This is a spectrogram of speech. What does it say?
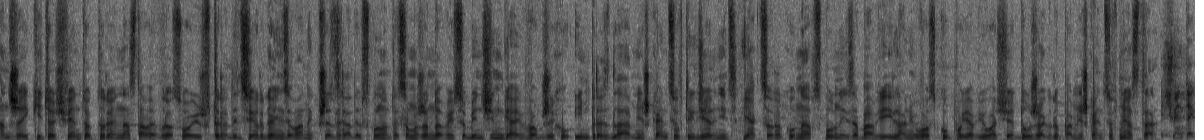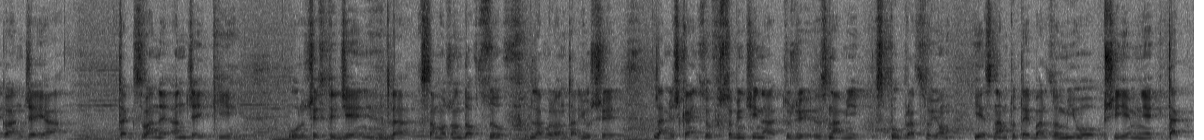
Andrzejki to święto, które na stałe wrosło już w tradycji organizowanych przez Radę Wspólnoty Samorządowej Sobięcin-Gaj w Wałbrzychu imprez dla mieszkańców tych dzielnic. Jak co roku na wspólnej zabawie i laniu wosku pojawiła się duża grupa mieszkańców miasta. Świętego Andrzeja, tak zwane Andrzejki. Uroczysty dzień dla samorządowców, dla wolontariuszy, dla mieszkańców Sobięcina, którzy z nami współpracują. Jest nam tutaj bardzo miło, przyjemnie i tak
